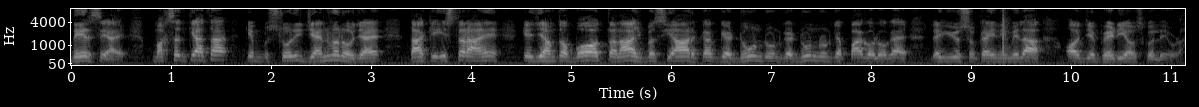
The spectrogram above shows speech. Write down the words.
देर से आए। मकसद क्या था? कि स्टोरी जैनवन हो जाए, ताकि इस तरह आए कि जी हम तो बहुत तलाश बसियार करके ढूंढ ढूंढ के, ढूंढ ढूंढ के पागल हो गए, लेकिन यूसुफ कहीं नहीं मिला और ये भेड़िया उसको ले उड़ा।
